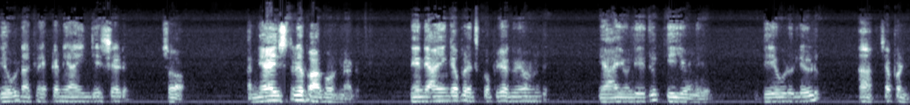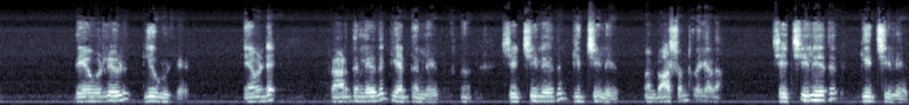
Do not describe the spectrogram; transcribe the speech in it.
దేవుడు నాకు ఎక్కడ న్యాయం చేశాడు? సో అన్యాయస్తుడే బాగుంటున్నాడు నేను న్యాయంగా బ్రతికి ఉపయోగం ఏముంది? న్యాయం లేదు గీయం లేదు. దేవుడు లేడు. ఆ చెప్పండి. దేవుడు లేడు గీవుడు లేడు. ఏమంటే ప్రార్థన లేదు గీర్థం లేదు. చర్చి లేదు గిర్చి లేదు. మన భాష ఉంటుంది కదా. చర్చి లేదు గిర్చి లేదు.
